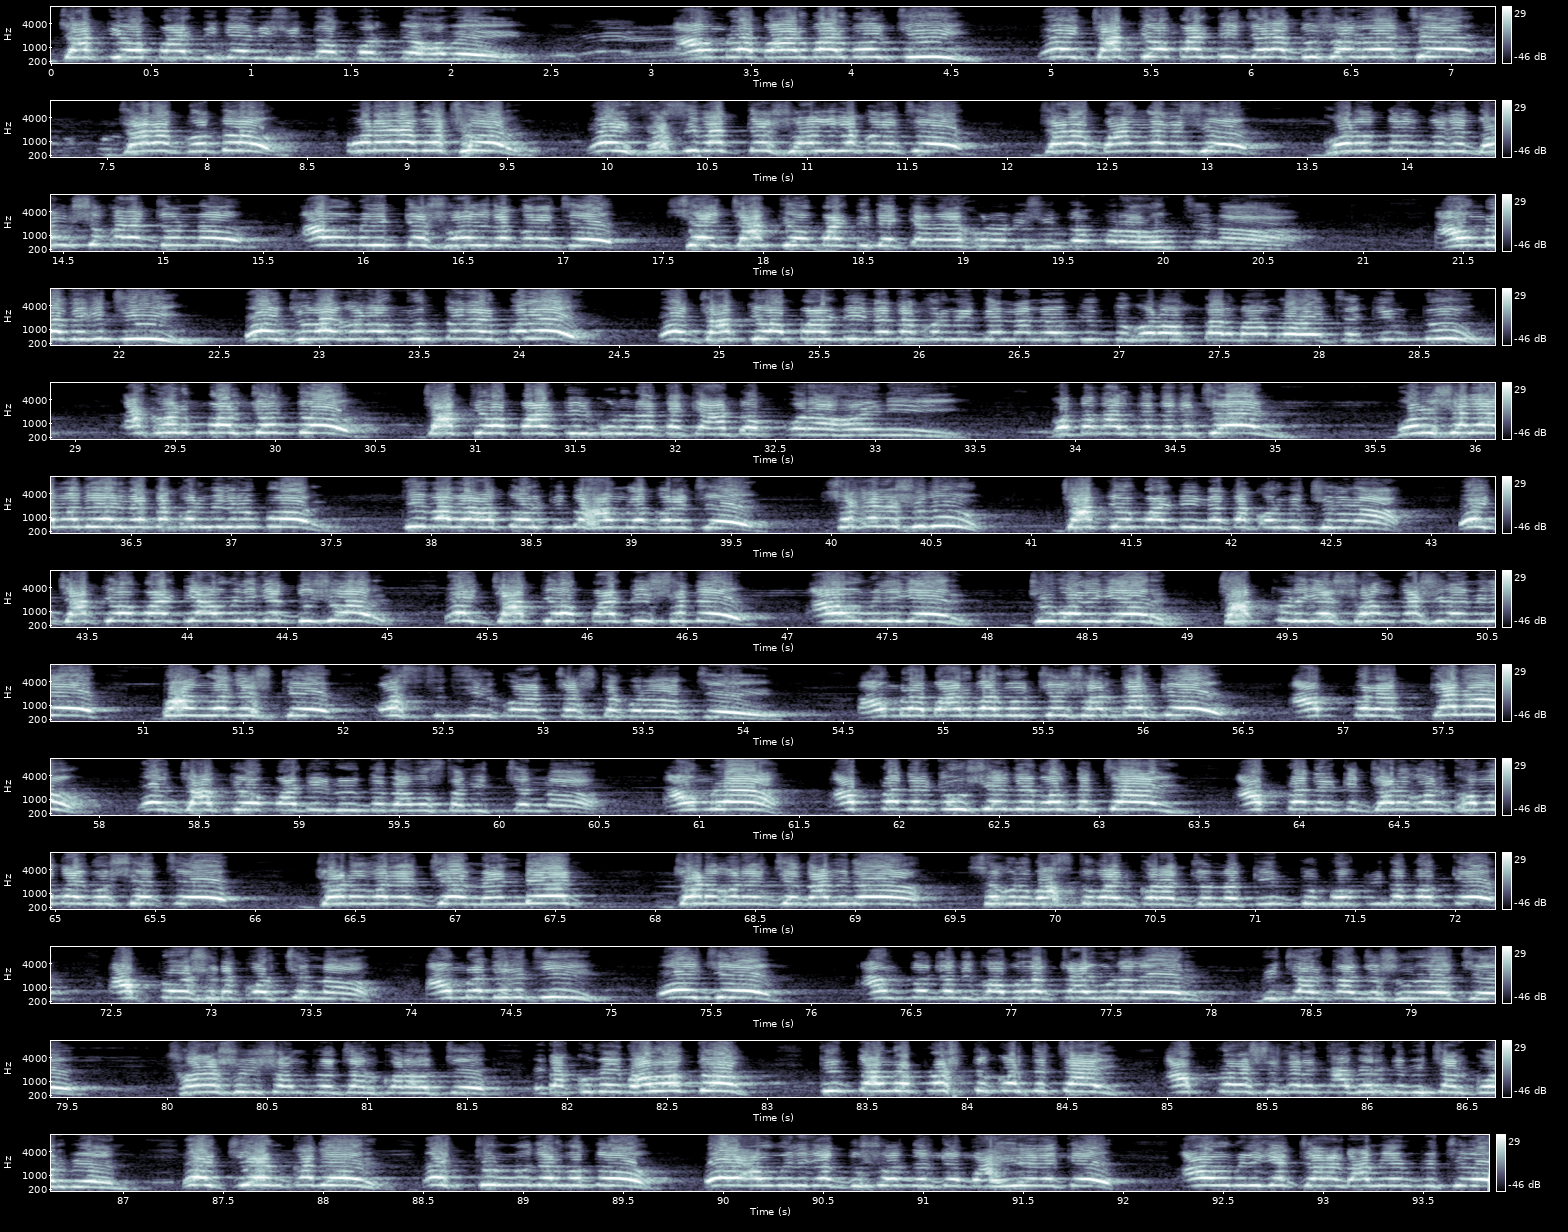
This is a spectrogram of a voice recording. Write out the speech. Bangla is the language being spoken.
জাতীয় পার্টিকে নিষিদ্ধ করতে হবে। আমরা বারবার বলছি, এই জাতীয় পার্টি যারা দূষণ রয়েছে, যারা গত পনেরো বছর এই ফ্যাসিবাদকে সহযোগিতা করেছে, যারা বাংলাদেশে গণতন্ত্রকে ধ্বংস করার জন্য আওয়ামী লীগকে সহযোগিতা করেছে, সেই জাতীয় পার্টিকে কেন এখনও নিষিদ্ধ করা হচ্ছে না? আমরা দেখেছি, এই জুলাই গণ অভ্যুত্থানের পরে এই জাতীয় পার্টি নেতা কর্মীদের নামেও কিন্তু গণহত্যার মামলা হয়েছে। কিন্তু এখন পর্যন্ত জাতীয় পার্টির কোন নেতাকে আটক করা হয়নি। গতকালকে দেখেছেন, বরিশালে আমাদের নেতা কর্মীদের উপর কীভাবে অতর্কিত হামলা করেছে। সেখানে শুধু জাতীয় পার্টির নেতা কর্মী ছিল না, এই জাতীয় পার্টি আওয়ামী লীগের দূষর, এই জাতীয় পার্টির সাথে আওয়ামী লীগের, যুবলীগের, ছাত্রলীগের সন্ত্রাসীরা মিলে বাংলাদেশকে অস্থিতিশীল করার চেষ্টা করে যাচ্ছে। আমরা বারবার বলছি সরকারকে, আপনারা কেন এই জাতীয় পার্টির বিরুদ্ধে ব্যবস্থা নিচ্ছেন না। আমরা আপনাদেরকে হুঁশিয়ার দিয়ে বলতে চাই, আপনাদেরকে জনগণ ক্ষমতায় বসিয়েছে, জনগণের যে ম্যান্ডেট জনগণের যে দাবি দেওয়া, সেগুলো বাস্তবায়ন করার জন্য কিন্তু প্রকৃতপক্ষে আপনারা সেটা করছেন না। আমরা দেখেছি এই যে আন্তর্জাতিক অপরাধ ট্রাইব্যুনালের বিচার কার্য শুরু হয়েছে, সরাসরি সম্প্রচার করা হচ্ছে। এটা খুবই ভালো উদ্যোগ। কিন্তু আমরা প্রশ্ন করতে চাই, আপনারা সেখানে কাদেরকে বিচার করবেন? এই জিএম কাদের? এই চুন্নুদের মতো? এই আওয়ামী লীগের দূষণদেরকে বাহিরে রেখে আওয়ামী লীগের যারা দামি এমপি ছিল,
